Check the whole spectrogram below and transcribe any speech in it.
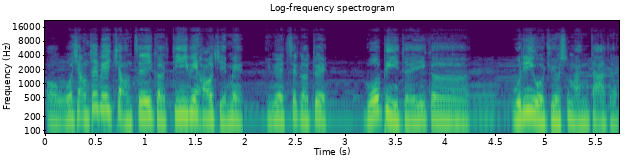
哦，我想特别讲这一个第一篇好姐妹，因为这个对罗比的一个鼓励，我觉得是蛮大的。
